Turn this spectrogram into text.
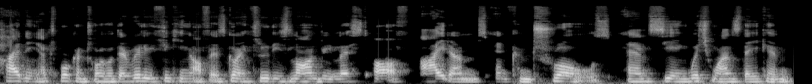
tightening export controls, what they're really thinking of is going through these laundry list of items and controls and seeing which ones they can,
